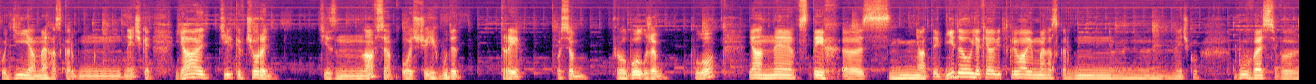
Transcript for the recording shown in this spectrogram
подія мега скарбнички. Я тільки вчора дізнався, ось що їх буде три. Ось о, пролбол уже було. Я не встиг е, зняти відео, як я відкриваю мега скарбничку. Був весь в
